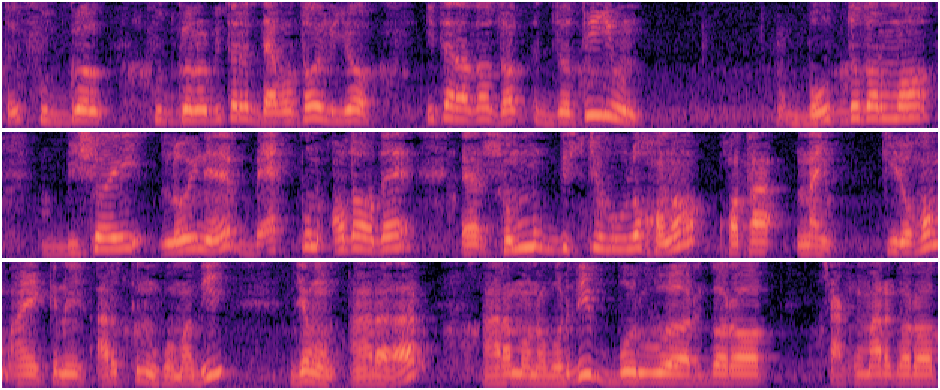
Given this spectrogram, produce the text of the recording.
তো এই ফুটগল, ফুটগলের ভিতরে দেবতা হইলিও ইতারা তো য- যতই উন বৌদ্ধ ধর্ম বিষয় লইনে ব্যাকুণ অদ অদে সম্মুখ দৃষ্টি কোনো কথা নাই। কীরকম আয় আর কিন উপমা দি যেমন আর আর আর মনে করে দি বড়ুয়ার গরত চাকমার গরত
